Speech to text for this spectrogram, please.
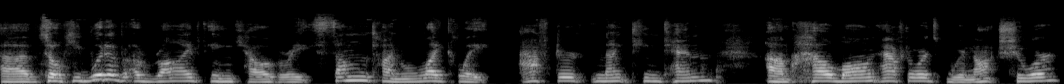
Uh, so he would have arrived in Calgary sometime likely after 1910. Um, how long afterwards, we're not sure.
